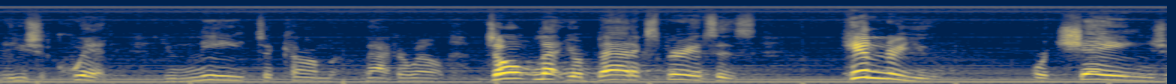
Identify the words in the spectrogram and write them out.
that you should quit. You need to come back around. Don't let your bad experiences hinder you or change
